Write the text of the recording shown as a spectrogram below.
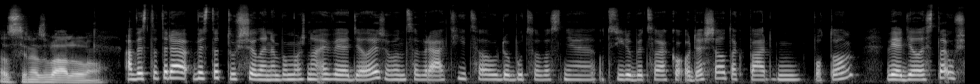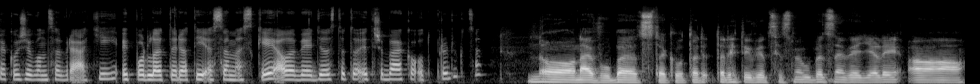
asi nezvládl. No. A vy jste teda, vy jste tušili, nebo možná i věděli, že on se vrátí celou dobu, co vlastně od té doby, co jako odešel, tak pár dní potom. Věděli jste už jako, že on se vrátí, i podle teda té SMSky, ale věděli jste to i třeba jako od produkce? No, ne vůbec, tako, tady, tady ty věci jsme vůbec nevěděli a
